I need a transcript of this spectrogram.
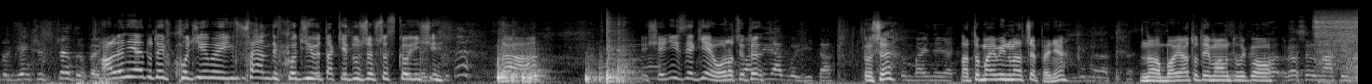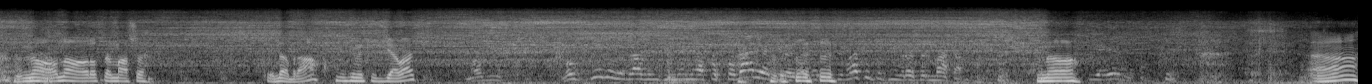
do większych sprzętów pewnie. Ale nie, tutaj wchodziły i fendy wchodziły, takie duże wszystko i. Tak. Się nic nie gięło. Znaczy, to, wozita? proszę? A to mają inną naczepę, nie? No, bo ja tutaj mam tylko... Russell. No, no, Rostelmasze. Dobra, będziemy tu działać. No przyjdzie od razu wymienienie na testowanie jakiegoś. Zobaczcie takim Russell Macha. No. A,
